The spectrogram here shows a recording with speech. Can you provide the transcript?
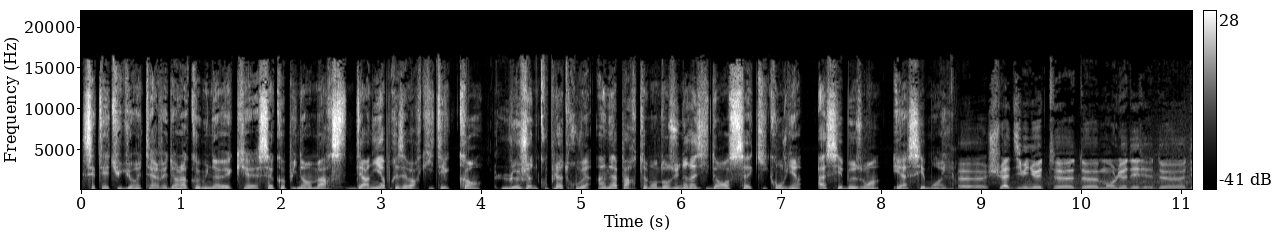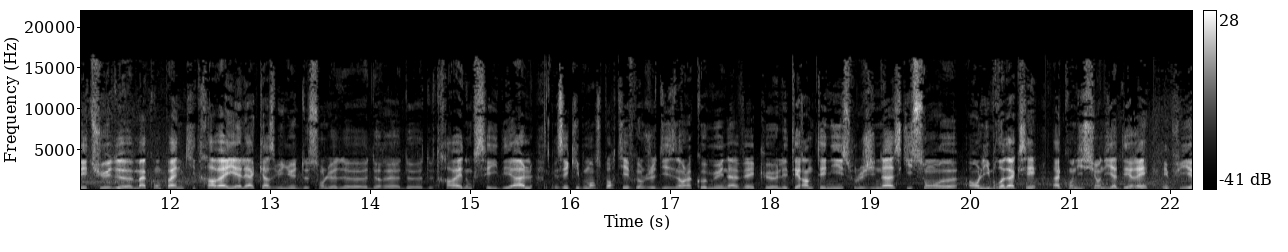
Cet étudiant est arrivé dans la commune avec sa copine en mars dernier après avoir quitté Caen. Le jeune couple a trouvé un appartement dans une résidence qui convient à ses besoins et à ses moyens. Euh, je suis à 10 minutes de mon lieu d'études. Ma compagne qui travaille, elle est à 15 minutes de son lieu de, travail, donc c'est idéal. Les équipements sportifs, comme je disais, dans la commune avec euh, les terrains de tennis ou le gymnase qui sont euh, en libre d'accès à condition d'y adhérer. Et puis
